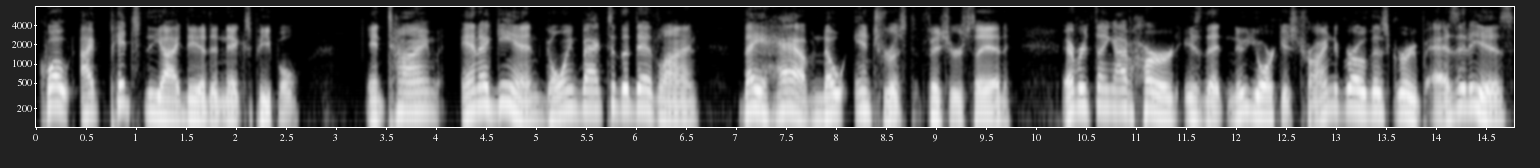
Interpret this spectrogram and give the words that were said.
Quote, I pitched the idea to Knicks people, and time and again, going back to the deadline, they have no interest, Fisher said. Everything I've heard is that New York is trying to grow this group as it is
